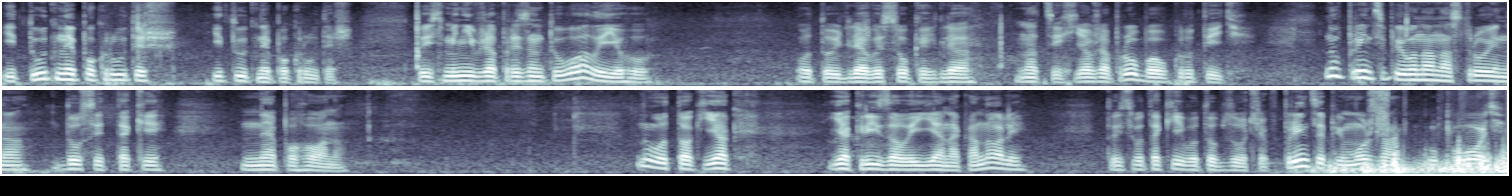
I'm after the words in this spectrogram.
І тут не покрутиш, і тут не покрутиш. Тобто мені вже презентували його. Отой для високих, для на цих. Я вже пробував крутити. Ну, в принципі, вона настроєна досить таки непогано. Ну, отак, як, як різали є на каналі. Тобто, отакий от обзорчик. В принципі, можна купувати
